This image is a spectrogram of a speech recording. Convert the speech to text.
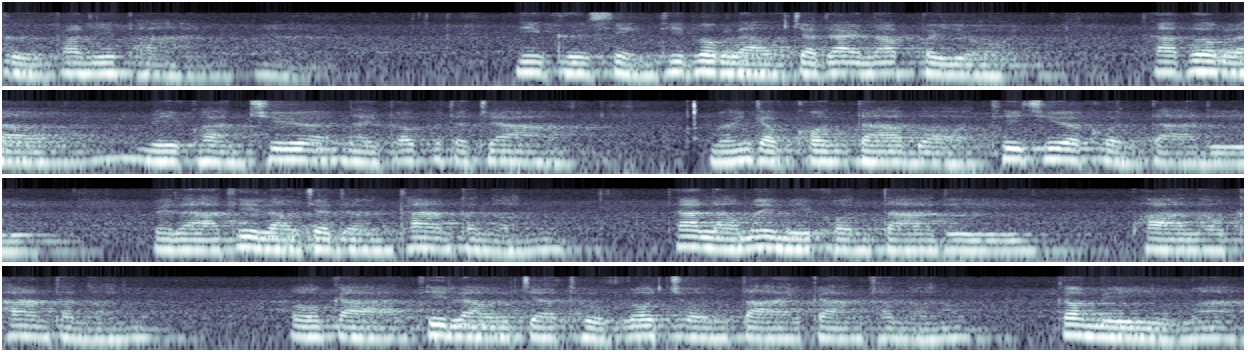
คือพระนิพพาน นี่คือสิ่งที่พวกเราจะได้รับประโยชน์ ถ้าพวกเรามีความเชื่อในพระพุทธเจ้า เหมือนกับคนตาบอดที่เชื่อคนตาดี เวลาที่เราจะเดินข้ามถนน ถ้าเราไม่มีคนตาดี พาเราข้ามถนน โอกาสที่เราจะถูกรถชนตายกลางถนน ก็มีอยู่มาก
